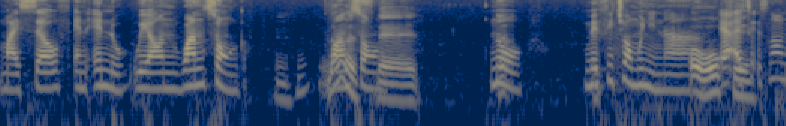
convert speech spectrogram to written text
myself, and Eno. We are on one song. That One was song. the No. Me feature omo nyinaa. Oh, okay. It's, it's not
